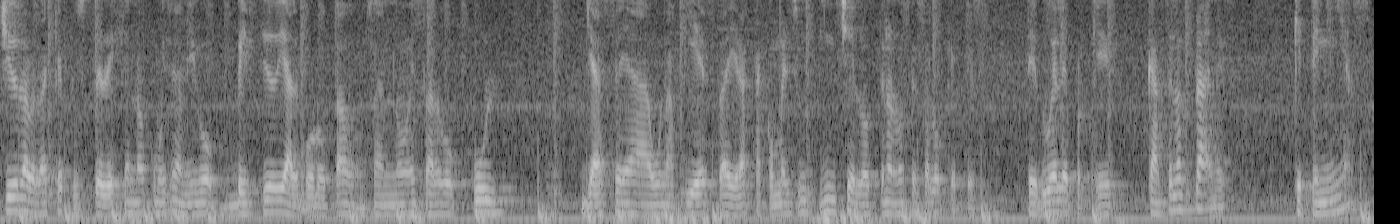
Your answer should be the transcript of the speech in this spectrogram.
chido la verdad que pues te dejen, ¿no? Como dice mi amigo, vestido y alborotado. O sea, no es algo cool ya sea una fiesta, ir hasta comerse un pinche elote, no, no sé, es algo que pues te duele porque cancelas planes que tenías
